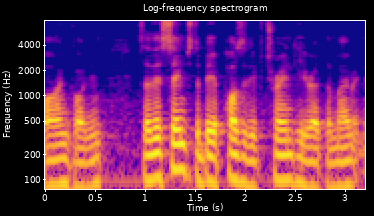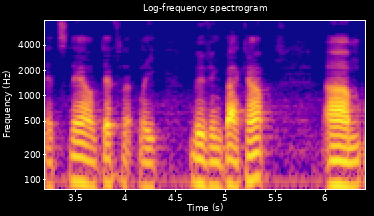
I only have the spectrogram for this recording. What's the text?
buying volume. So there seems to be a positive trend here at the moment. It's now definitely moving back up. Um,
